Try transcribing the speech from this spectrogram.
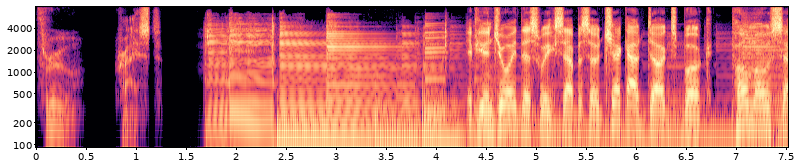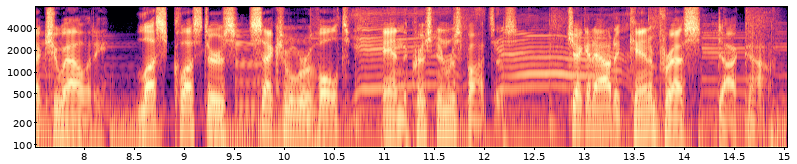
through Christ. If you enjoyed this week's episode, check out Doug's book, Pomosexuality Lust Clusters, Sexual Revolt, and the Christian Responses. Check it out at canonpress.com.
